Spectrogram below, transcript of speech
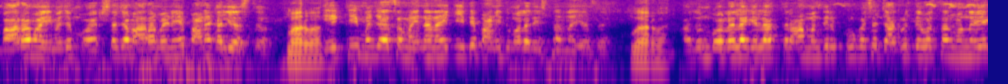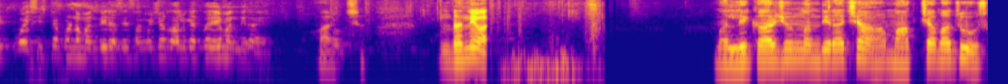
बारा महिने म्हणजे वर्षाच्या बारा महिने हे पाण्याखाली असतं. बरोबर. एकही म्हणजे असा महिना नाही की इथे पाणी तुम्हाला दिसणार नाही असं. बरोबर. अजून बोलायला गेलात तर हा मंदिर खूप असं जागृत देवस्थान म्हणून एक वैशिष्ट्यपूर्ण मंदिर असे संगमेश्वर तालुक्यातलं हे मंदिर आहे. अच्छा. धन्यवाद. मल्लिकार्जुन मंदिराच्या मागच्या बाजूस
